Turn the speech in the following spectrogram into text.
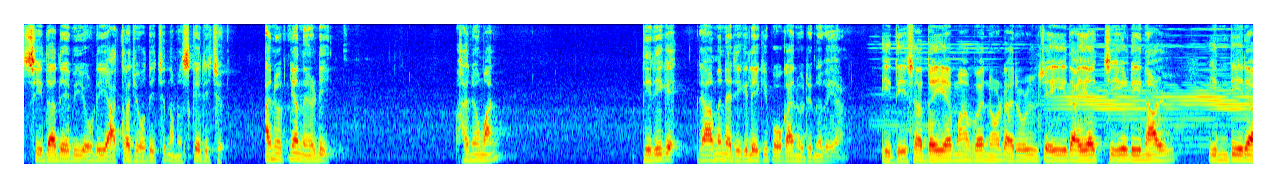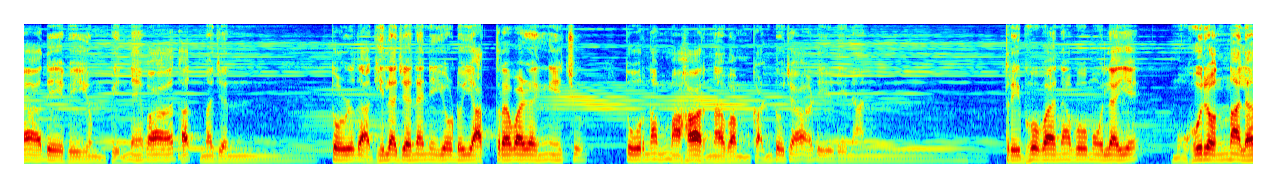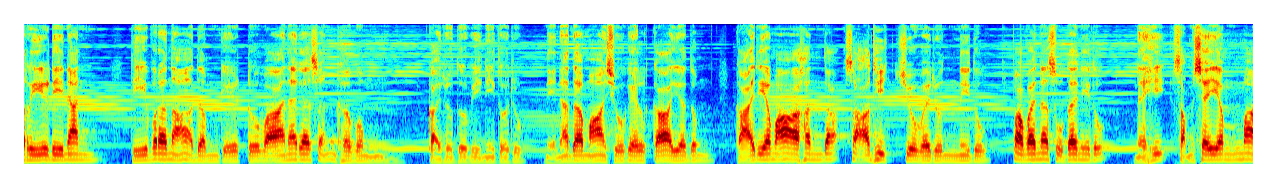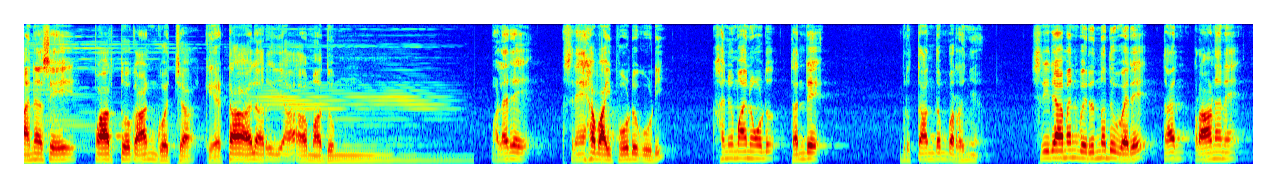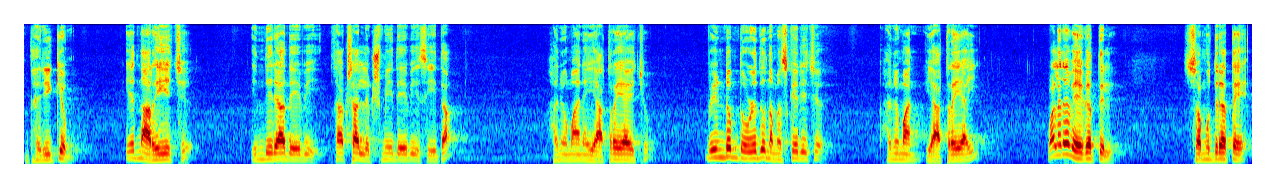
സീതാദേവിയോട് യാത്ര ചോദിച്ച് നമസ്കരിച്ച് അനുജ്ഞ നേടി. ഹനുമാൻ തിരികെ രാമനരികിലേക്ക് പോകാൻ ഒരുങ്ങുകയാണ്. ഇതി അവനോടരുൾ ചെയ്തയച്ചീടിനാൾ ഇന്ദിരാദേവിയും പിന്നെ വാതാത്മജൻ തൊഴുത് അഖില ജനനിയോടു യാത്ര വഴങ്ങിച്ചു. തൂർണം മഹാർണവം കണ്ടു ചാടിയിടിനാൻ. ത്രിഭുവനവുമുലയെ മുഹുരൊന്നലറിയിടിനാൻ തീവ്രനാദം കേട്ടു വാനരസംഘവും. കരുതുവിനിതൊരു നിനതമാശു കേൾക്കായതും കാര്യമാഹന്ത സാധിച്ചു വരുന്നിതു. പവനസുതനിതു നഹി സംശയം മനസേ പാർത്തു കാൺകൊച്ച കേട്ടാലറിയാമതും. വളരെ സ്നേഹവായ്പോടുകൂടി ഹനുമാനോട് തന്റെ വൃത്താന്തം പറഞ്ഞ് ശ്രീരാമൻ വരുന്നത് വരെ താൻ പ്രാണനെ ധരിക്കും എന്നറിയിച്ച് ഇന്ദിരാദേവി സാക്ഷാൽ ലക്ഷ്മി ദേവി സീത ഹനുമാനെ യാത്രയച്ചു വീണ്ടും തൊഴുത് നമസ്കരിച്ച് ഹനുമാൻ യാത്രയായി. വളരെ വേഗത്തിൽ സമുദ്രത്തെ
